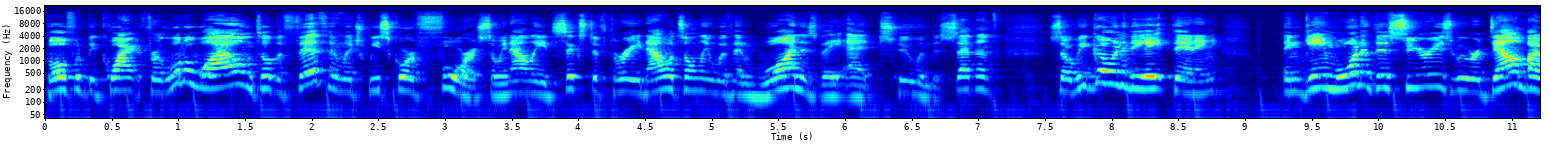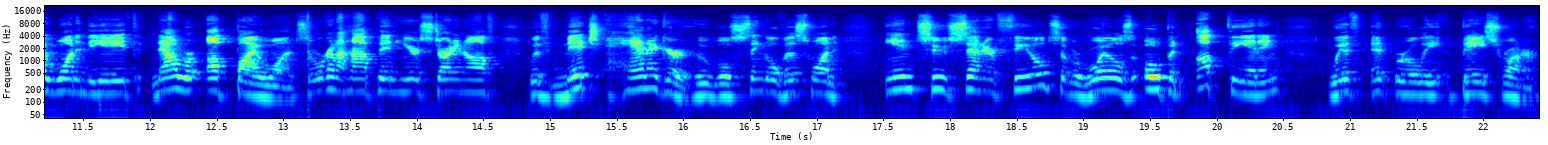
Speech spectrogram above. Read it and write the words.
Both would be quiet for a little while until the fifth, in which we scored four. So we now lead six to three. Now it's only within one as they add two in the seventh. So we go into the eighth inning. In game one of this series, we were down by one in the eighth. Now we're up by one. So we're going to hop in here, starting off with Mitch Haniger, who will single this one into center field. So the Royals open up the inning with an early base runner.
